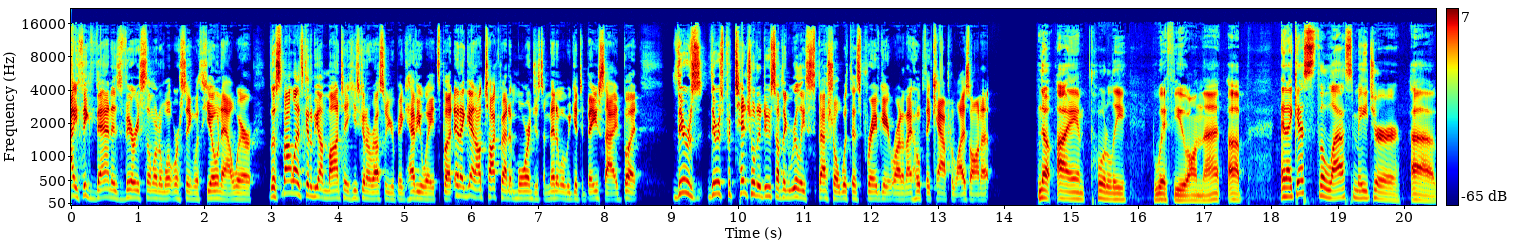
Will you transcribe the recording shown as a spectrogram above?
I think that is very similar to what we're seeing with Hyo now, where the spotlight's going to be on Mante. He's going to wrestle your big heavyweights. But and again, I'll talk about it more in just a minute when we get to Bayside. But there's there's potential to do something really special with this Brave Gate run, and I hope they capitalize on it. No, I am totally with you on that. Uh, and I guess the last major uh,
